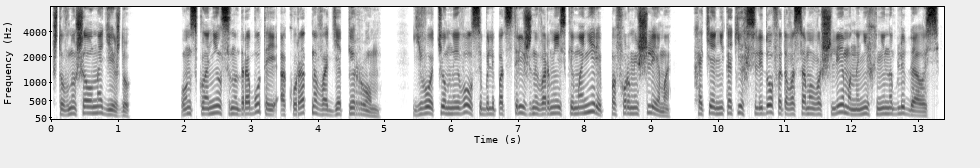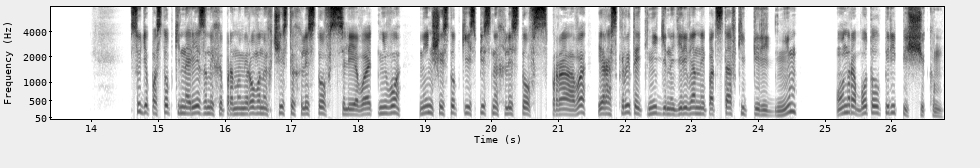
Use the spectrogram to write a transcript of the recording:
что внушало надежду. Он склонился над работой, аккуратно водя пером. Его темные волосы были подстрижены в армейской манере по форме шлема, хотя никаких следов этого самого шлема на них не наблюдалось. Судя по стопке нарезанных и пронумерованных чистых листов слева от него, меньшей стопки исписанных листов справа и раскрытой книги на деревянной подставке перед ним, он работал переписчиком.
